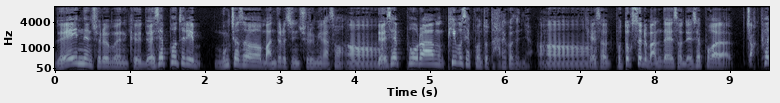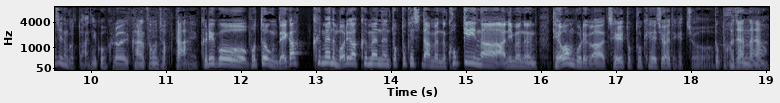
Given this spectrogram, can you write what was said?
뇌에 있는 주름은 그 뇌세포들이 뭉쳐서 만들어진 주름이라서 어. 뇌세포랑 피부세포는 또 다르거든요. 어. 그래서 보톡스를 만다 해서 뇌세포가 쫙 펴지는 것도 아니고 그럴 가능성은 적다. 네, 그리고 보통 뇌가 크면은 머리가 크면은 똑똑해진다면은 코끼리나 아니면은 대왕고래가 제일 똑똑해져야 되겠죠. 똑똑하지 않나요?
